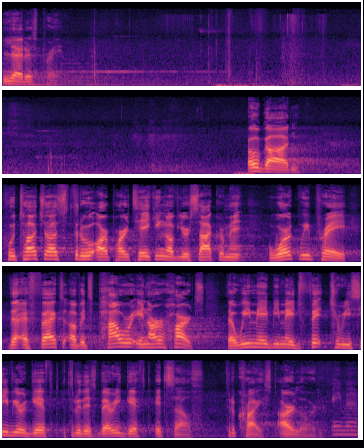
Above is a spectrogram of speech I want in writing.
Let us pray. O God, who touch us through our partaking of your sacrament, work, we pray, the effect of its power in our hearts, that we may be made fit to receive your gift through this very gift itself, through Christ our Lord. Amen.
